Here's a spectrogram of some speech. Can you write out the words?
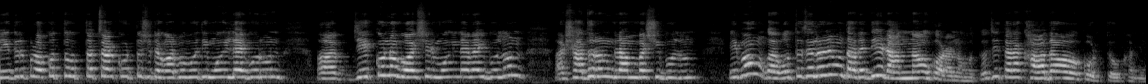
মেয়েদের উপর অকথ্য অত্যাচার করতো সেটা গর্ভবতী মহিলাই বলুন যে কোনো বয়সের মহিলারাই বলুন সাধারণ গ্রামবাসী বলুন এবং অত্যাচারের এবং তাদের দিয়ে রান্নাও করানো হতো যে তারা খাওয়া দাওয়াও করতো ওখানে।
